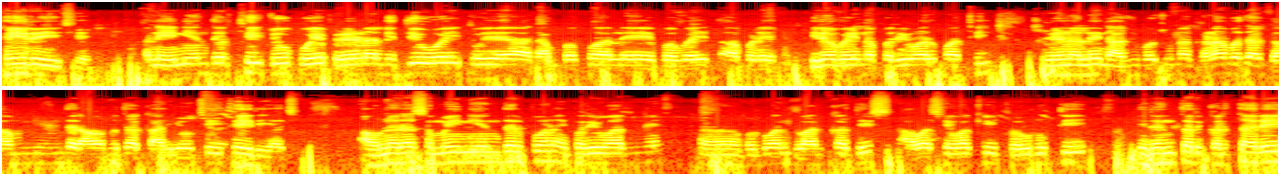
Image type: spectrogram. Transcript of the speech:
થઈ રહી છે. અને એની અંદરથી જો કોઈ પ્રેરણા લીધી હોય, તો એ આ રામબાપા અને ભવાઈ, આપણે હીરાભાઈના પરિવારમાંથી પ્રેરણા લઈને આજુબાજુના ઘણા બધા ગામની અંદર આવા બધા કાર્યો છે, એ થઈ રહ્યા છે. આવનારા સમયની અંદર પણ એ પરિવારને ભગવાન દ્વારકાધીશ આવા સેવાકીય પ્રવૃત્તિ નિરંતર કરતા રહે,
